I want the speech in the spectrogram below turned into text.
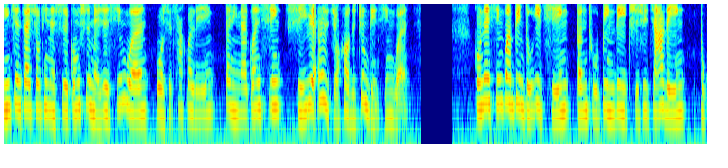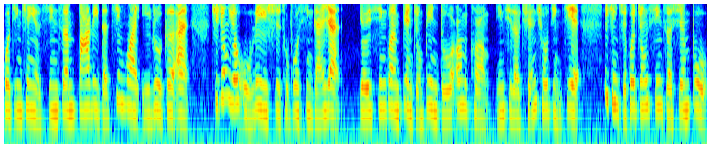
您现在收听的是《公视每日新闻》，我是蔡慧玲，带您来关心十一月二十九号的重点新闻。国内新冠病毒疫情本土病例持续加零，不过今天有新增八例的境外移入个案，其中有五例是突破性感染。由于新冠变种病毒 Omicron 引起了全球警戒，疫情指挥中心则宣布，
